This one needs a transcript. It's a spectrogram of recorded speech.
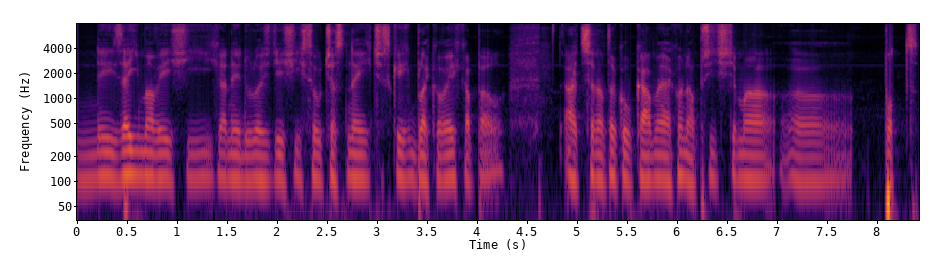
nejzajímavějších a nejdůležitějších současných českých blackových kapel. Ať se na to koukáme jako napříč těma uh, pod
